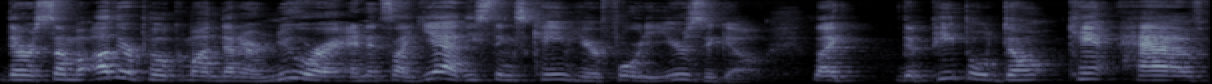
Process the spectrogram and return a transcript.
there are some other Pokemon that are newer, and it's like, yeah, these things came here 40 years ago. Like the people don't can't have,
